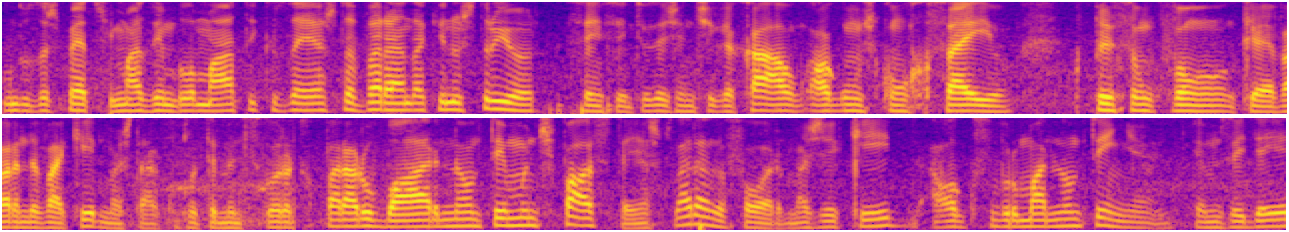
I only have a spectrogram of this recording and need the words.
um dos aspectos mais emblemáticos é esta varanda aqui no exterior. Sim, sim, toda a gente chega cá, alguns com receio, que pensam que, vão, que a varanda vai cair, mas está completamente segura. Reparar o bar não tem muito espaço, tem a esplanada fora, mas aqui algo sobre o mar não tinha. Temos a ideia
